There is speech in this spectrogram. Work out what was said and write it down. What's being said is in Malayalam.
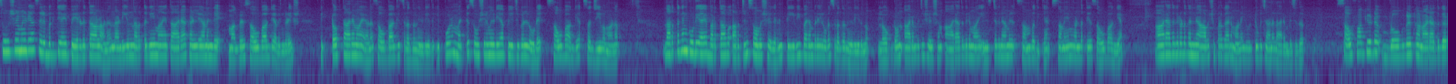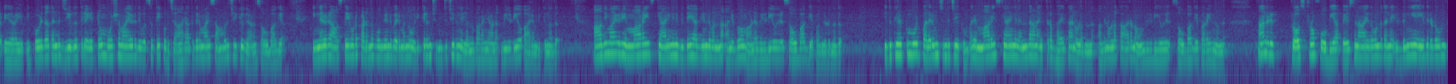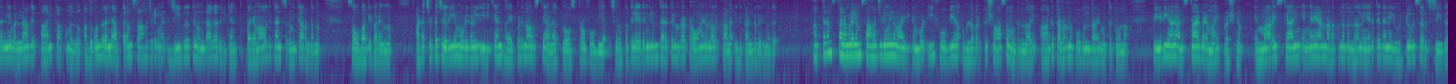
സോഷ്യൽ മീഡിയ സെലിബ്രിറ്റിയായി പേരെടുത്ത ആളാണ്. നടിയും നർത്തകിയുമായ താര കല്യാണിന്റെ മകൾ സൗഭാഗ്യ വെങ്കടേഷ്. ടിക്ടോക്ക് താരമായാണ് സൗഭാഗ്യ ശ്രദ്ധ നേടിയത്. ഇപ്പോഴും മറ്റ് സോഷ്യൽ മീഡിയ പേജുകളിലൂടെ സൗഭാഗ്യ സജീവമാണ്. നർത്തകൻ കൂടിയായ ഭർത്താവ് അർജുൻ സോമശേഖരൻ ടി വി പരമ്പരയിലൂടെ ശ്രദ്ധ നേടിയിരുന്നു. ലോക്ക്ഡൗൺ ആരംഭിച്ച ശേഷം ആരാധകരുമായി ഇൻസ്റ്റഗ്രാമിൽ സംവദിക്കാൻ സമയം കണ്ടെത്തിയ സൗഭാഗ്യ ആരാധകരുടെ തന്നെ ആവശ്യപ്രകാരമാണ് യൂട്യൂബ് ചാനൽ ആരംഭിച്ചത്. സൗഭാഗ്യയുടെ വ്ളോഗുകൾക്കാണ് ആരാധകർ ഏറെയും. ഇപ്പോഴിതാ തന്റെ ജീവിതത്തിലെ ഏറ്റവും മോശമായ ഒരു ദിവസത്തെക്കുറിച്ച് ആരാധകരുമായി സംവദിച്ചിരിക്കുകയാണ് സൗഭാഗ്യ. ഇങ്ങനൊരു അവസ്ഥയിലൂടെ കടന്നു പോകേണ്ടി വരുമെന്ന് ഒരിക്കലും ചിന്തിച്ചിരുന്നില്ലെന്ന് പറഞ്ഞാണ് വീഡിയോ ആരംഭിക്കുന്നത്. ആദ്യമായി ഒരു എം ആർ ഐ സ്കാനിങ്ങിന് വിധേയാകേണ്ടി വന്ന അനുഭവമാണ് വീഡിയോയിൽ സൗഭാഗ്യ പങ്കിടുന്നത്. ഇത് കേൾക്കുമ്പോൾ പലരും ചിന്തിച്ചേക്കും ഒരു എം ആർ ഐ സ്കാനിങ്ങിൽ എന്താണ് ഇത്ര ഭയക്കാനുള്ളതെന്ന്? അതിനുള്ള കാരണവും വീഡിയോയിൽ സൗഭാഗ്യ പറയുന്നുണ്ട്. ഞാനൊരു ക്ലോസ്ട്രോഫോബിയ പേഴ്സൺ ആയതുകൊണ്ട് തന്നെ ഇടുങ്ങിയ ഏതൊരിടവും തന്നെ വല്ലാതെ പാനിക്കാക്കുമെന്നും അതുകൊണ്ട് തന്നെ അത്തരം സാഹചര്യങ്ങൾ ജീവിതത്തിൽ ഉണ്ടാകാതിരിക്കാൻ പരമാവധി താൻ ശ്രമിക്കാറുണ്ടെന്നും സൗഭാഗ്യ പറയുന്നു. അടച്ചിട്ട ചെറിയ മുറികളിൽ ഇരിക്കാൻ ഭയപ്പെടുന്ന അവസ്ഥയാണ് ക്ലോസ്ട്രോഫോബിയ. ചെറുപ്പത്തിൽ ഏതെങ്കിലും തരത്തിലുള്ള ട്രോമയുള്ളവർക്കാണ് ഇത് കണ്ടുവരുന്നത്. അത്തരം സ്ഥലങ്ങളിലും സാഹചര്യങ്ങളിലുമായിരിക്കുമ്പോൾ ഈ ഫോബിയ ഉള്ളവർക്ക് ശ്വാസം മുട്ടുന്നതായും ആകെ തളർന്നു പോകുന്നതായും ഒക്കെ തോന്നാം. പേടിയാണ് അടിസ്ഥാനപരമായി പ്രശ്നം. എം ആർ ഐ സ്കാനിംഗ് എങ്ങനെയാണ് നടക്കുന്നതെന്ന് നേരത്തെ തന്നെ യൂട്യൂബ് സെർച്ച് ചെയ്ത്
